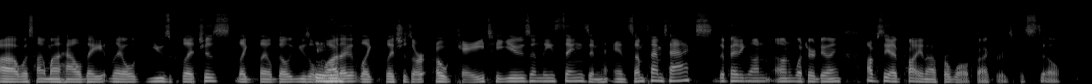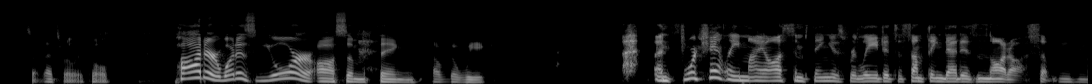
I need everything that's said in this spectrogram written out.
Uh, was talking about how they they'll use glitches. Like they'll they'll use a lot of like glitches are okay to use in these things, and and sometimes hacks depending on on what they're doing. Obviously, I'd probably not for world records, but still. So that's really cool. Potter, what is your awesome thing of the week? Unfortunately, my awesome thing is related to something that is not awesome. Mm-hmm.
